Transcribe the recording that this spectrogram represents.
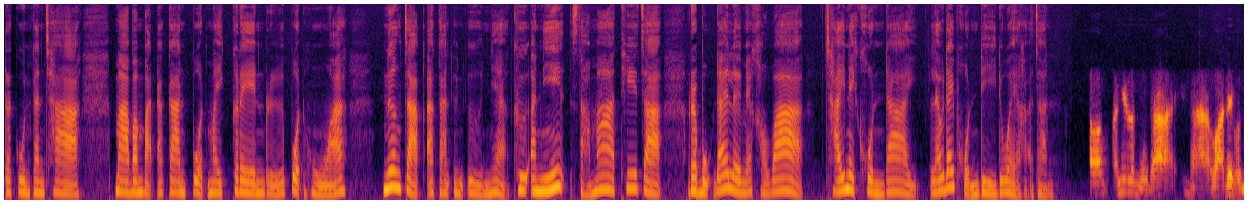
ตระกูลกัญชา มาบำบัดอาการปวดไมเกรน หรือปวดหัว เนื่องจากอาการอื่นๆ เนี่ย คืออันนี้สามารถที่จะระบุได้เลยไหมคะว่า ใช้ในคนได้แล้วได้ผลดีด้วยอะค่ะอาจารย์อันนี้ระบุได้นะฮะว่าได้ผล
